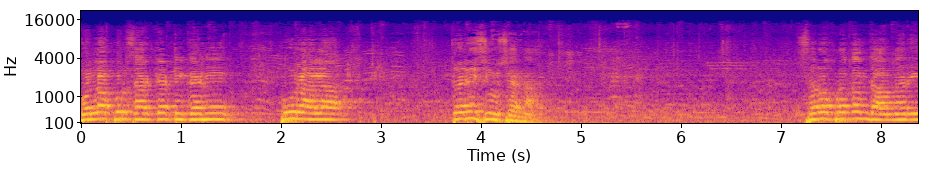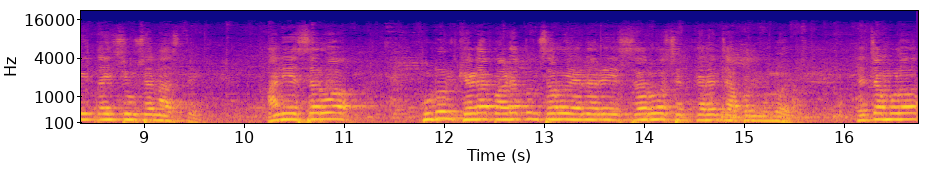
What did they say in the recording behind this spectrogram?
कोल्हापूर सारख्या ठिकाणी पूर आला तरी शिवसेना. सर्वप्रथम धावणारी ताई शिवसेना असते. आणि हे सर्व कुठून खेड्यापाड्यातून सर्व येणारे सर्व शेतकऱ्यांचे आपण मुलं आहेत. त्याच्यामुळं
